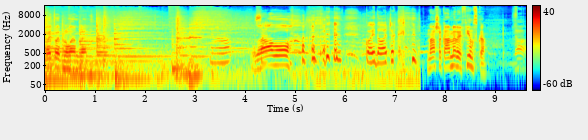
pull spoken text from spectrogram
To je tvoj problem, Brent. Bravo! Koji doček. Naša kamera je filmska. Da.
